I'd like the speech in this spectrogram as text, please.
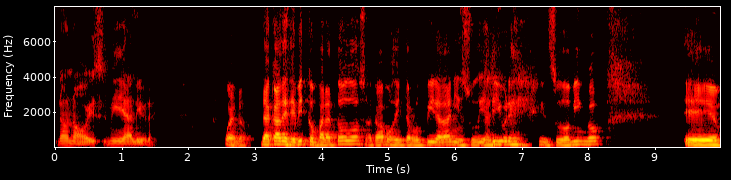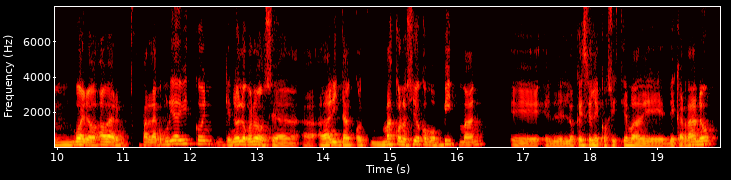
No, no, es mi día libre. Bueno, de acá desde Bitcoin para todos, acabamos de interrumpir a Dani en su día libre, en su domingo. Eh, bueno, a ver, para la comunidad de Bitcoin que no lo conoce, a, Dani, más conocido como Bitman, eh, en lo que es el ecosistema de, Cardano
